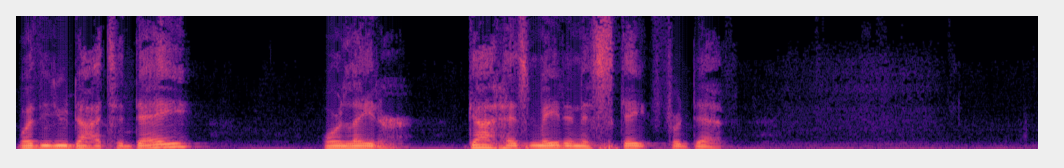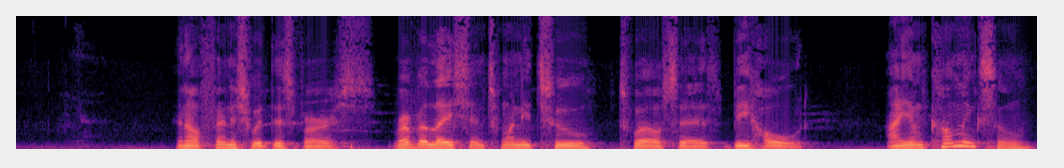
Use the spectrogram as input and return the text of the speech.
Whether you die today or later, God has made an escape for death. And I'll finish with this verse. Revelation 22 12 says, Behold, I am coming soon,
